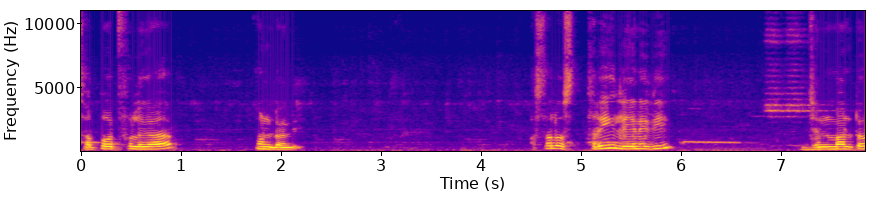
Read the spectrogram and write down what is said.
సపోర్ట్ఫుల్గా ఉంటుంది. అసలు స్త్రీ లేనిది జన్మంటూ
